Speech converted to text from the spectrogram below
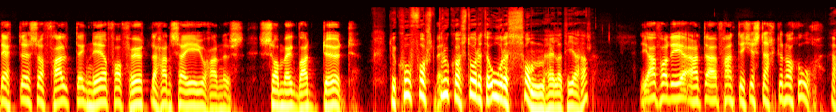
dette, så falt jeg ned for føttene hans, sier Johannes, som jeg var død. Du, Hvorfor bruker står dette ordet 'som' hele tida her? Ja, fordi at jeg fant ikke sterke nok ord. Ja,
